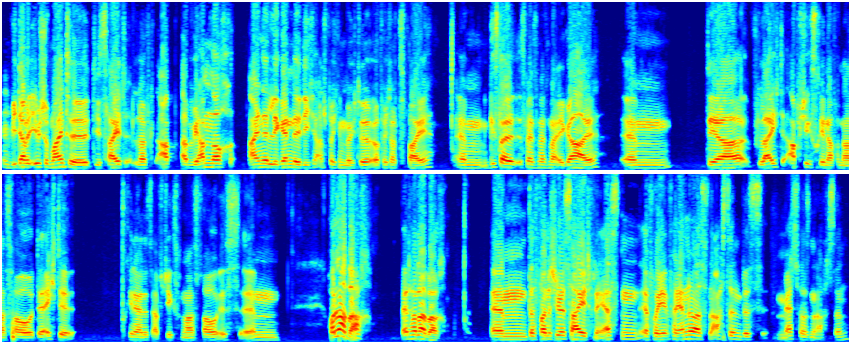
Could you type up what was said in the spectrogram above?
wie David eben schon meinte, die Zeit läuft ab, aber wir haben noch eine Legende, die ich ansprechen möchte, oder vielleicht noch zwei. Ähm, Gisdol ist mir jetzt mal egal. Ähm, der vielleicht Abstiegstrainer von HSV, der echte Trainer des Abstiegs vom HSV ist ähm, Hollerbach, Bernd Hollerbach. Ähm, das war eine schöne Zeit von der ersten, äh, von, Januar 2018 bis März 2018.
